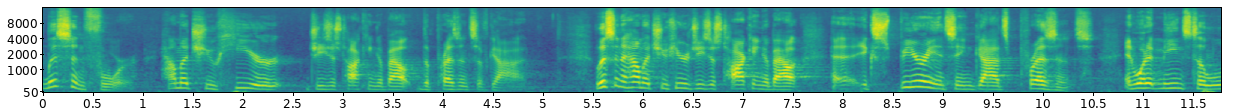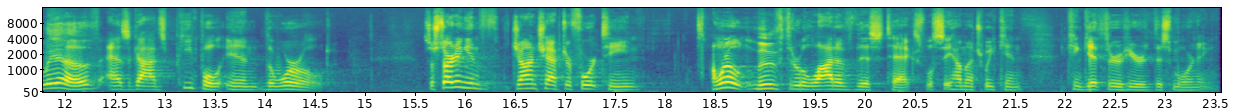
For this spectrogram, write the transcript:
listen for how much you hear Jesus talking about the presence of God. Listen to how much you hear Jesus talking about uh, experiencing God's presence and what it means to live as God's people in the world. So, starting in John chapter 14, I want to move through a lot of this text. We'll see how much we can, can get through here this morning.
